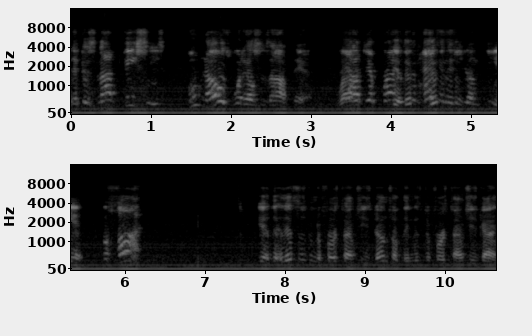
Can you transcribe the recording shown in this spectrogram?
And if it's not feces, who knows what else is out there? They're out there practicing hanging this young kid for fun. Yeah, th- this isn't the first time she's done something. This is the first time she's gotten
